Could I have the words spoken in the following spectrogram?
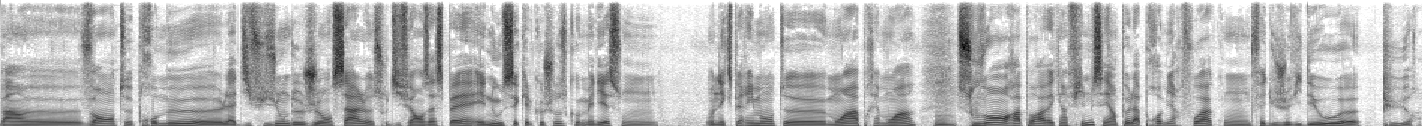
ben, euh, vente, promeut euh, la diffusion de jeux en salle sous différents aspects. Et nous, c'est quelque chose qu'au Méliès, on, on expérimente euh, mois après mois, mmh. souvent en rapport avec un film. C'est un peu la première fois qu'on fait du jeu vidéo pur, mmh.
